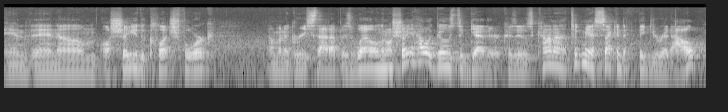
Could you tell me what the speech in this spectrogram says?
And then um, I'll show you the clutch fork. I'm gonna grease that up as well, and then I'll show you how it goes together, because it was kind of, it took me a second to figure it out,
